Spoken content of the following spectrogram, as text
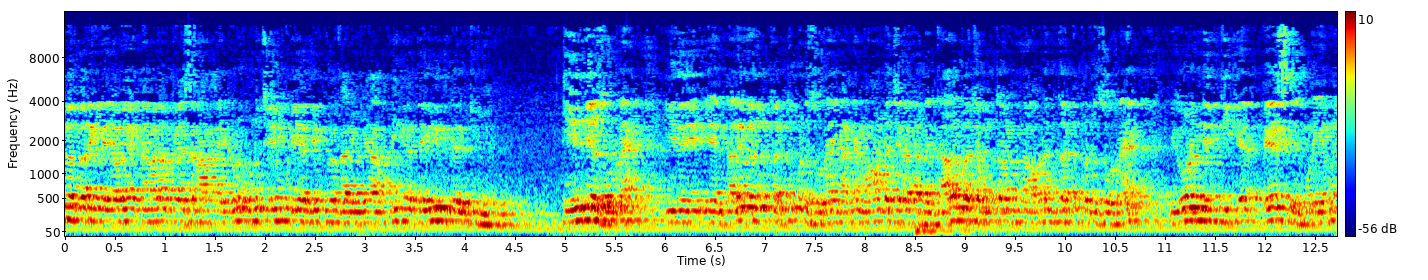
திமுக காரங்களை எவ்வளவு என்ன வேலை பேசுறாங்க எவ்வளவு ஒன்றும் செய்ய முடியாது திமுக காரங்க அப்படிங்கிற தைரியத்துல இருக்கீங்க. இறுதியா சொல்றேன் இது என் தலைவருக்கு கட்டுப்பட்டு சொல்றேன் எங்க அண்ணன் மாவட்ட செயலாளர் காதல் வச்ச முத்தரங்க அவனுக்கு கட்டுப்பட்டு சொல்றேன். இதோட நிறுத்திக்க பேசு. உனக்கு என்ன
